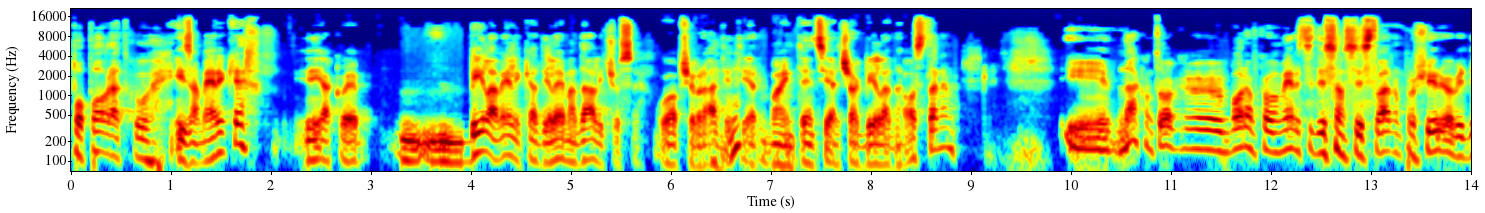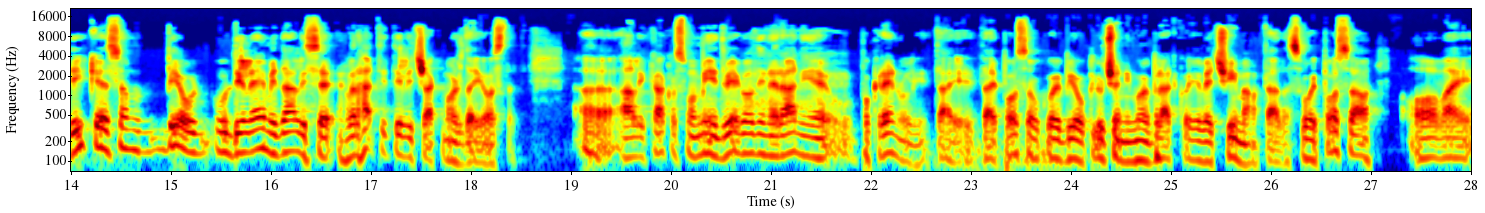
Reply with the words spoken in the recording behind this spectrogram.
po povratku iz Amerike, iako je bila velika dilema da li ću se uopće vratiti, mhm. jer moja intencija je čak bila da ostanem. I nakon tog e, boravka u Americi gdje sam se stvarno proširio vidike, sam bio u, dilemi da li se vratiti ili čak možda i ostati. Ali kako smo mi dvije godine ranije pokrenuli taj, taj posao u koji je bio uključen i moj brat koji je već imao tada svoj posao, ovaj,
